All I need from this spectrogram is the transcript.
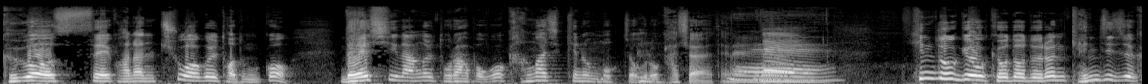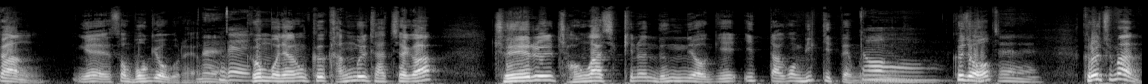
그것에 관한 추억을 더듬고 내 신앙을 돌아보고 강화시키는 목적으로 가셔야 돼요. 네. 힌두교 교도들은 겐지즈 강에서 목욕을 해요. 네. 네. 그건 뭐냐면 그 강물 자체가 죄를 정화시키는 능력이 있다고 믿기 때문이에요. 어. 그죠? 네네. 그렇지만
